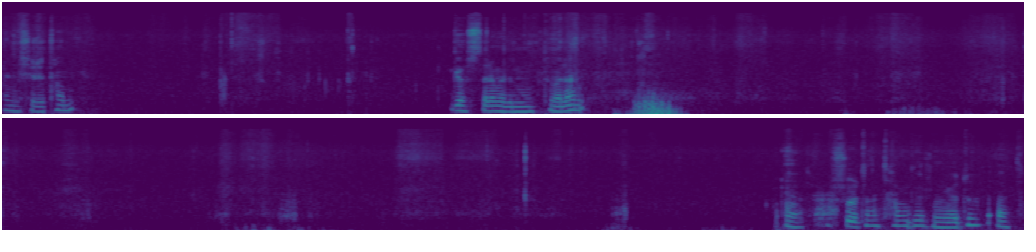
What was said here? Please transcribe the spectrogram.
Punisher'ı tam gösteremedim muhtemelen. Evet, bu Şuradan tam görünüyordu. Evet.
